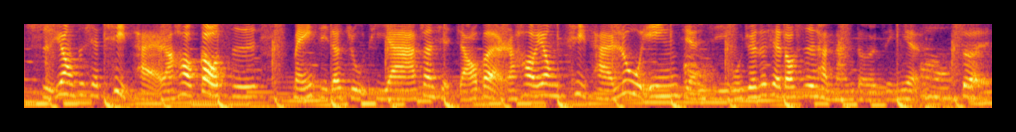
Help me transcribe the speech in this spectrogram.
使用这些器材，然后构思每一集的主题啊，撰写脚本，然后用器材录音剪辑，我觉得这些都是很难得的经验。哦，对，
